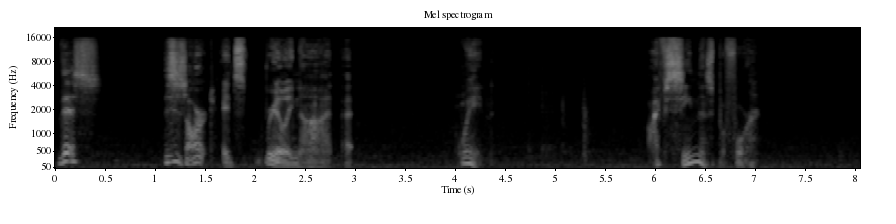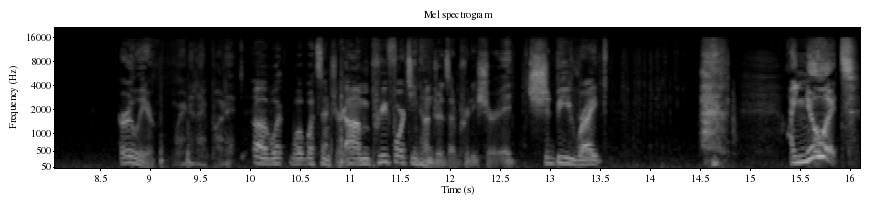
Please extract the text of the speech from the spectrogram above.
This, this is art. It's really not. Uh, wait. I've seen this before. Earlier. Where did I put it? Uh, what what, what century? Um, pre 1400s, I'm pretty sure. It should be right. I knew it!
